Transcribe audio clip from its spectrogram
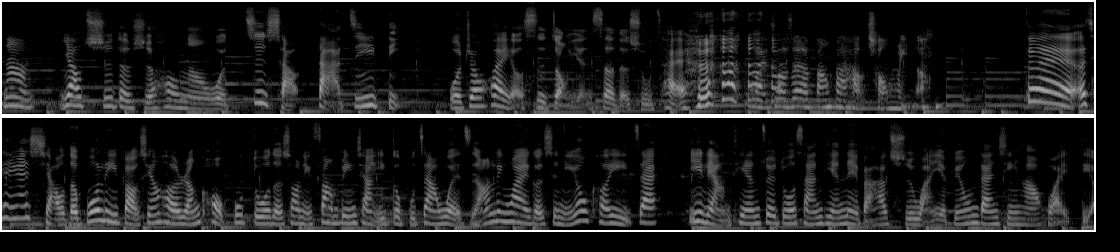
那要吃的时候呢，我至少打基底。我就会有四种颜色的蔬菜。没错，这个方法好聪明哦。对，而且因为小的玻璃保鲜盒人口不多的时候，你放冰箱一个不占位置，然后另外一个是你又可以在一两天，最多三天内把它吃完，也不用担心它坏掉。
